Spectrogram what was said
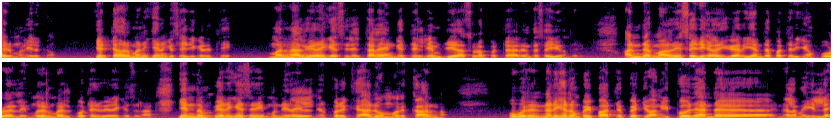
ஏழு மணி இருக்கும். எட்டாவது மணிக்கு எனக்கு செய்தி கிடைத்து மறுநாள் வீரகேசரில் தலையங்கத்தில் எம்ஜிஆர் சுடப்பட்டார் என்ற செய்தி வந்தது. அந்த மாதிரி செய்திகளை வேறு எந்த பத்திரிகையும் போடவில்லை. முதல் முதல் போட்டது வீரகேசரி தான். என்றும் வீரகேசரி முன்னிலையில் நிற்பதற்கு அதுவும் ஒரு காரணம். ஒவ்வொரு நடிகரும் போய் பார்த்து பேட்டி வாங்க. இப்போது அந்த நிலைமை இல்லை.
